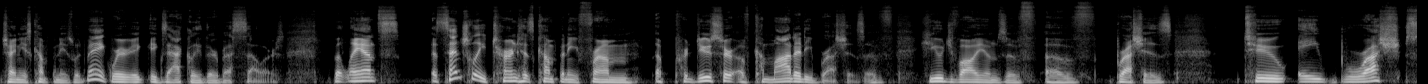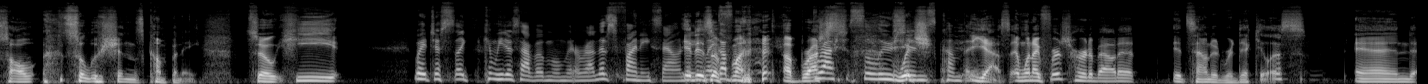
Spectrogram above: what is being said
Chinese companies would make were exactly their best sellers. But Lance essentially turned his company from a producer of commodity brushes, of huge volumes of, of brushes, to a brush sol- solutions company. So he Wait, just like, can we just have a moment around? That's funny sounding. It is like a, fun a brush, brush solutions which, company. Yes, and when I first heard about it, it sounded ridiculous. And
